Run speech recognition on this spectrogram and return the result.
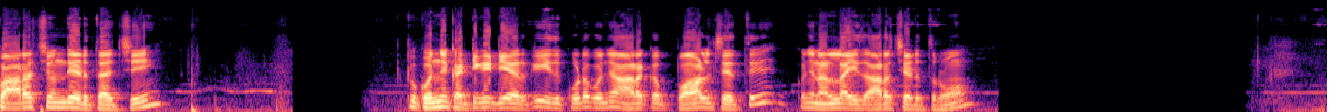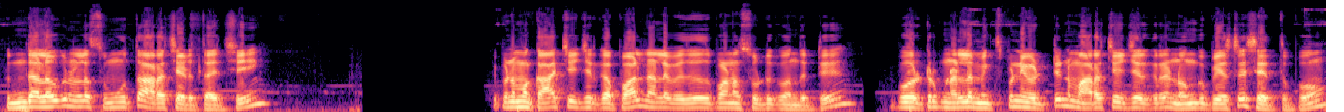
இப்போ அரைச்சி வந்து எடுத்தாச்சு. இப்போ கொஞ்சம் கட்டி கட்டியாக இருக்குது இது கூட கொஞ்சம் அரை கப் பால் சேர்த்து கொஞ்சம் நல்லா இது அரைச்சி எடுத்துருவோம். இந்த அளவுக்கு நல்லா ஸ்மூத்தாக அரைச்சி எடுத்தாச்சு. இப்போ நம்ம காய்ச்சி வச்சுருக்க பால் நல்ல வெது வெதுப்பான சூட்டுக்கு வந்துட்டு இப்போ ஒரு ட்ரிப் நல்லா மிக்ஸ் பண்ணி விட்டு நம்ம அரைச்சி வச்சுருக்கிற நொங்கு பேஸ்ட்டை சேர்த்துப்போம்.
